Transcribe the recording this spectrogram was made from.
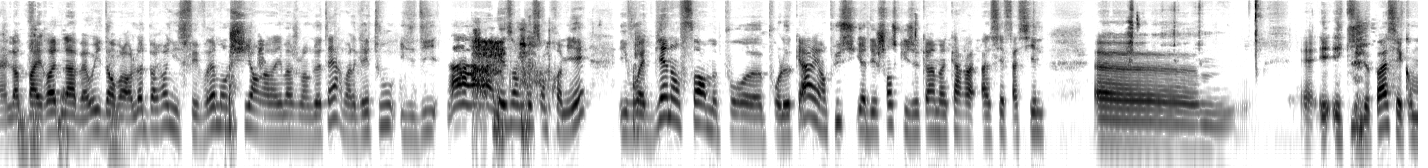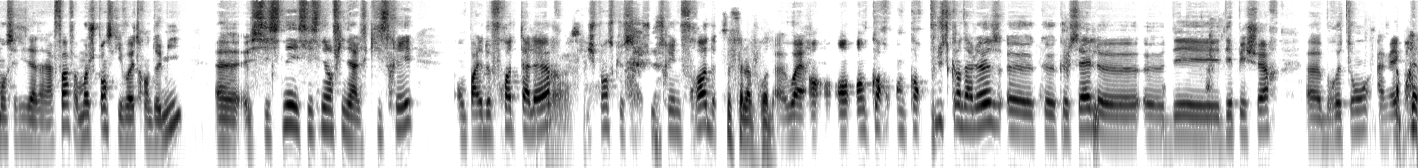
Euh, Lord Byron, là, bah oui, non, alors Lord Byron, il se fait vraiment chier en regardant l'image de l'Angleterre. Malgré tout, il se dit Ah, les Anglais sont premiers, ils vont être bien en forme pour, euh, pour le quart. Et en plus, il y a des chances qu'ils aient quand même un quart assez facile euh, et, et qu'ils le passent. Et comme on s'est dit la dernière fois, enfin, moi, je pense qu'ils vont être en demi, euh, si ce n'est si ce n'est en finale. Ce qui serait, on parlait de fraude tout à l'heure, je pense que ce serait une fraude Ça, c'est la fraude. euh, ouais, en- en- encore, encore plus scandaleuse euh, que, que celle euh, des, des pêcheurs euh, bretons avec. Après,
